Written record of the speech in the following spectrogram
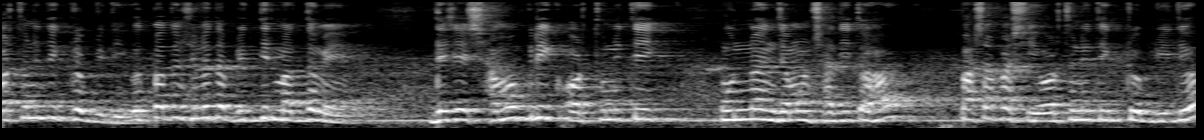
অর্থনৈতিক প্রবৃদ্ধি। উৎপাদনশীলতা বৃদ্ধির মাধ্যমে দেশের সামগ্রিক অর্থনৈতিক উন্নয়ন যেমন সাধিত হয়, পাশাপাশি অর্থনৈতিক প্রবৃদ্ধিও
